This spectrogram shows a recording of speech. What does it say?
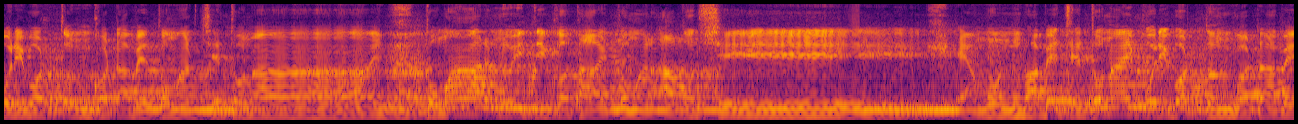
পরিবর্তন ঘটাবে তোমার চেতনায়, তোমার নৈতিকতায়, তোমার আদর্শে। এমন ভাবে চেতনায় পরিবর্তন ঘটাবে।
